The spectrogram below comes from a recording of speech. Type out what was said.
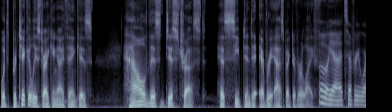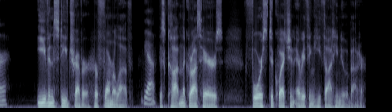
What's particularly striking, I think, is how this distrust has seeped into every aspect of her life. Oh, yeah, it's everywhere. Even Steve Trevor, her former love, Yeah. is caught in the crosshairs, forced to question everything he thought he knew about her.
